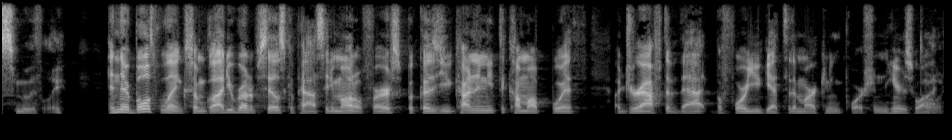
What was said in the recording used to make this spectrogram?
smoothly. And they're both linked. So I'm glad you brought up sales capacity model first because you kind of need to come up with a draft of that before you get to the marketing portion. Here's why. Totally.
